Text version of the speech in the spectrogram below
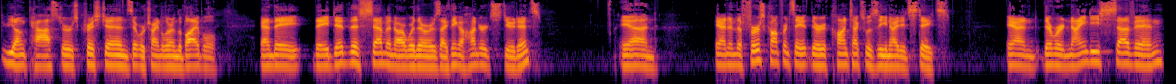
young pastors, Christians that were trying to learn the Bible and they they did this seminar where there was I think hundred students, and and in the first conference they, their context was the United States, and there were ninety seven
